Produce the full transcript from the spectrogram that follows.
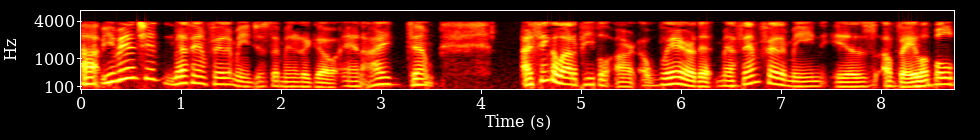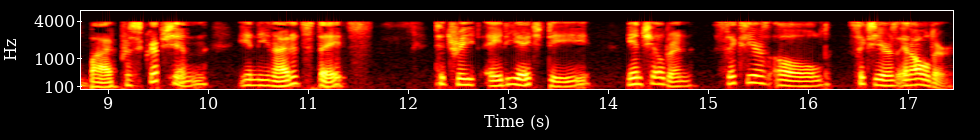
Uh, you mentioned methamphetamine just a minute ago, and I don't. I think a lot of people aren't aware that methamphetamine is available by prescription in the United States to treat ADHD in children six years old, six years and older.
